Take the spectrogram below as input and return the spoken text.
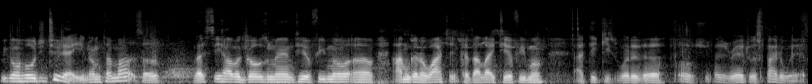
we're gonna hold you to that. You know what I'm talking about? So let's see how it goes, man. Teofimo, uh, I'm gonna watch it because I like Teofimo. I think he's one of the. Oh shoot! I just ran into a spider web.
